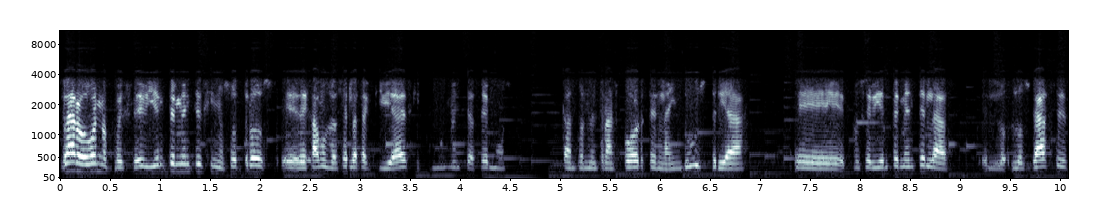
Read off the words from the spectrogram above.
Claro, bueno, pues evidentemente si nosotros eh, dejamos de hacer las actividades que comúnmente hacemos, tanto en el transporte, en la industria, eh, pues evidentemente las, lo- los gases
